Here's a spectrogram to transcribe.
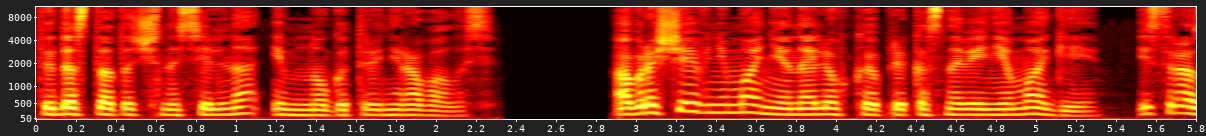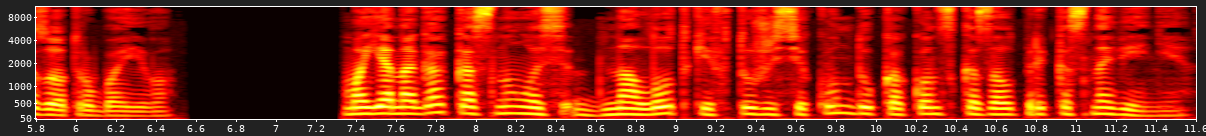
Ты достаточно сильна и много тренировалась. Обращай внимание на легкое прикосновение магии и сразу отрубай его. Моя нога коснулась дна лодки в ту же секунду, как он сказал прикосновение.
